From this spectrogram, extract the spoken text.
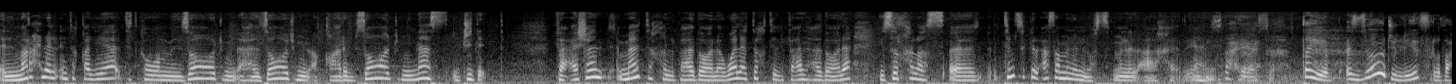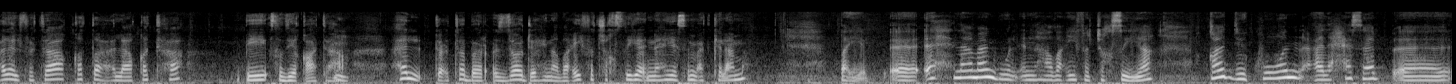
المرحلة الانتقالية تتكون من زوج من أهل زوج من أقارب زوج من ناس جدد. فعشان ما تخلف هذولا ولا تختلف عن هذولا يصير خلاص آه، تمسك العصا من النص من الآخر يعني. صحيح. طيب الزوج اللي يفرض على الفتاة قطع علاقتها بصديقاتها هل تعتبر الزوجة هنا ضعيفة شخصية إن هي سمعت كلامه؟ طيب آه، إحنا ما نقول إنها ضعيفة شخصية. قد يكون على حسب آه،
